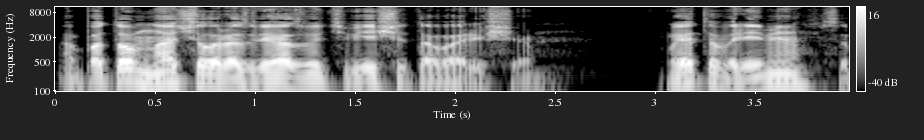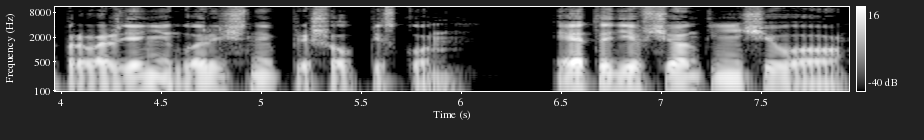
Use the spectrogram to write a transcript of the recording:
а потом начал развязывать вещи товарища. В это время в сопровождении горничной пришел Пескун. "Эта девчонка ничего",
